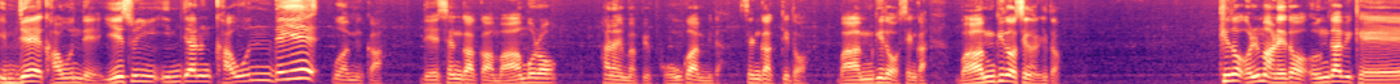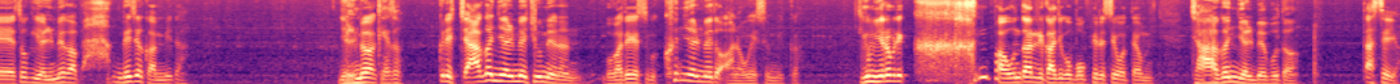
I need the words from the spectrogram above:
임재 가운데 예수님 임재하는 가운데에 뭐합니까? 내 생각과 마음으로 하나님 앞에 보고합니다. 생각기도, 마음기도, 생각, 마음기도, 생각기도. 기도 얼마 안 해도 응답이 계속 열매가 막 맺어갑니다. 열매가 계속. 그래 작은 열매 주면은 뭐가 되겠습니까? 큰 열매도 안 오겠습니까? 지금 여러분이 큰 바운다리를 가지고 목표를 세웠다면 작은 열매보다 땄어요.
